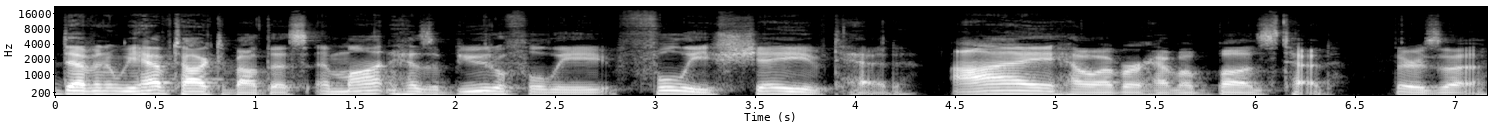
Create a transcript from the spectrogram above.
Devon, we have talked about this. Amont has a beautifully fully shaved head. I, however, have a buzzed head. There's a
